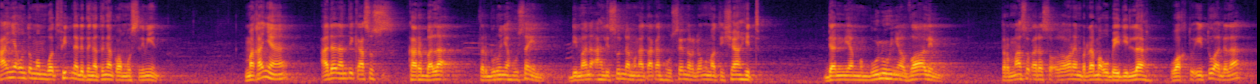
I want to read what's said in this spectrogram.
Hanya untuk membuat fitnah di tengah-tengah kaum muslimin. Makanya ada nanti kasus Karbala terbunuhnya Husain di mana ahli sunnah mengatakan Husain radhiyallahu mati syahid. Dan yang membunuhnya zalim. Termasuk ada seorang yang bernama Ubaidillah. Waktu itu adalah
